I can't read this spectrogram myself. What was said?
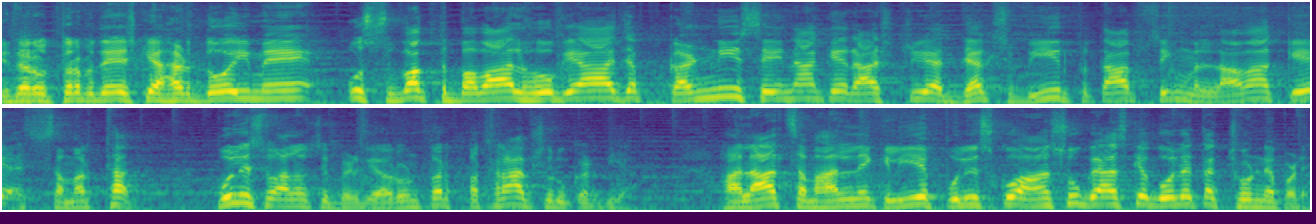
इधर उत्तर प्रदेश के हरदोई में उस वक्त बवाल हो गया जब करनी सेना के राष्ट्रीय अध्यक्ष वीर प्रताप सिंह मल्लावा के समर्थक पुलिस वालों से भिड़ गए और उन पर पथराव शुरू कर दिया। हालात संभालने के लिए पुलिस को आँसू गैस के गोले तक छोड़ने पड़े।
